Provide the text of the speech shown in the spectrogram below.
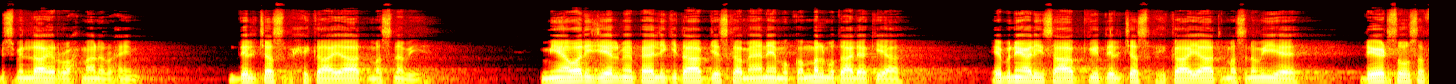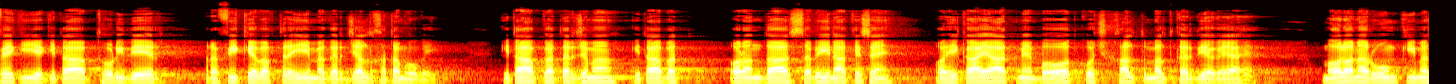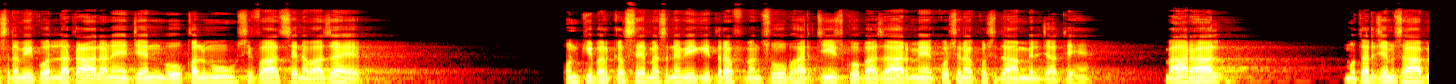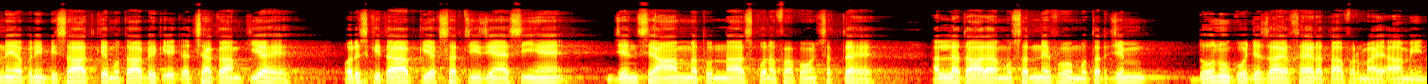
بسم اللہ الرحمن الرحیم۔ دلچسپ حکایات مصنوی میاں والی جیل میں پہلی کتاب جس کا میں نے مکمل مطالعہ کیا، ابن علی صاحب کی دلچسپ حکایات مصنوی ہے۔ ڈیڑھ سو صفحے کی یہ کتاب تھوڑی دیر رفیق کے وقت رہی مگر جلد ختم ہو گئی۔ کتاب کا ترجمہ، کتابت اور انداز سبھی ناقص ہیں اور حکایات میں بہت کچھ خلط ملط کر دیا گیا ہے۔ مولانا روم کی مصنوی کو اللہ تعالیٰ نے جن بو قلموں صفات سے نوازا ہے، ان کی برکت سے مصنوی کی طرف منسوب ہر چیز کو بازار میں کچھ نہ کچھ دام مل جاتے ہیں۔ بہرحال، مترجم صاحب نے اپنی بساط کے مطابق ایک اچھا کام کیا ہے اور اس کتاب کی اکثر چیزیں ایسی ہیں جن سے عامت الناس کو نفع پہنچ سکتا ہے۔ اللہ تعالیٰ مصنف و مترجم دونوں کو جزائے خیر عطا فرمائے، آمین۔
